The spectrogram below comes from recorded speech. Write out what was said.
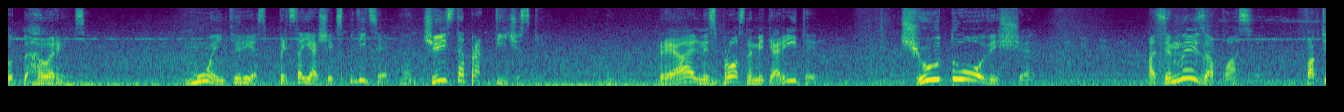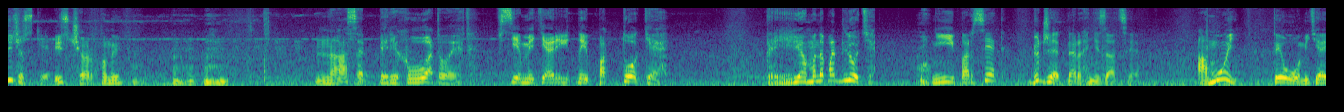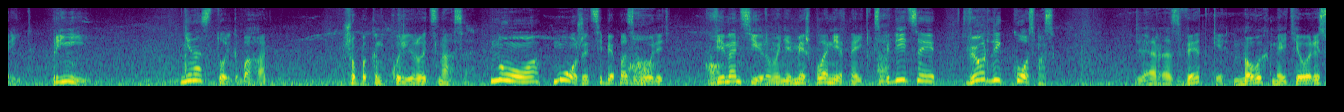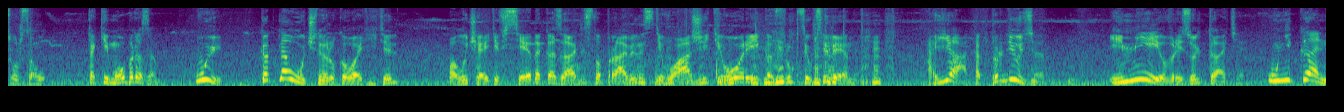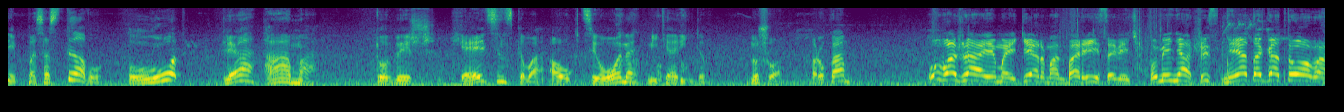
сразу договоримся. Мой интерес в предстоящей экспедиции чисто практический. Реальный спрос на метеориты – чудовище! А земные запасы фактически исчерпаны. НАСА перехватывает все метеоритные потоки прямо на подлете. НИИ «Парсек» — бюджетная организация, а мой ТО «Метеорит» при ней не настолько богат, чтобы конкурировать с НАСА. Но может себе позволить финансирование межпланетной экспедиции в твердый космос для разведки новых метеоресурсов. Таким образом, вы, как научный руководитель, получаете все доказательства правильности вашей теории конструкции Вселенной. А я, как продюсер, имею в результате уникальный по составу лот для АМА, то бишь Хельсинского аукциона метеоритов. Ну что, по рукам? Уважаемый Герман Борисович, у меня шестмета готова!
